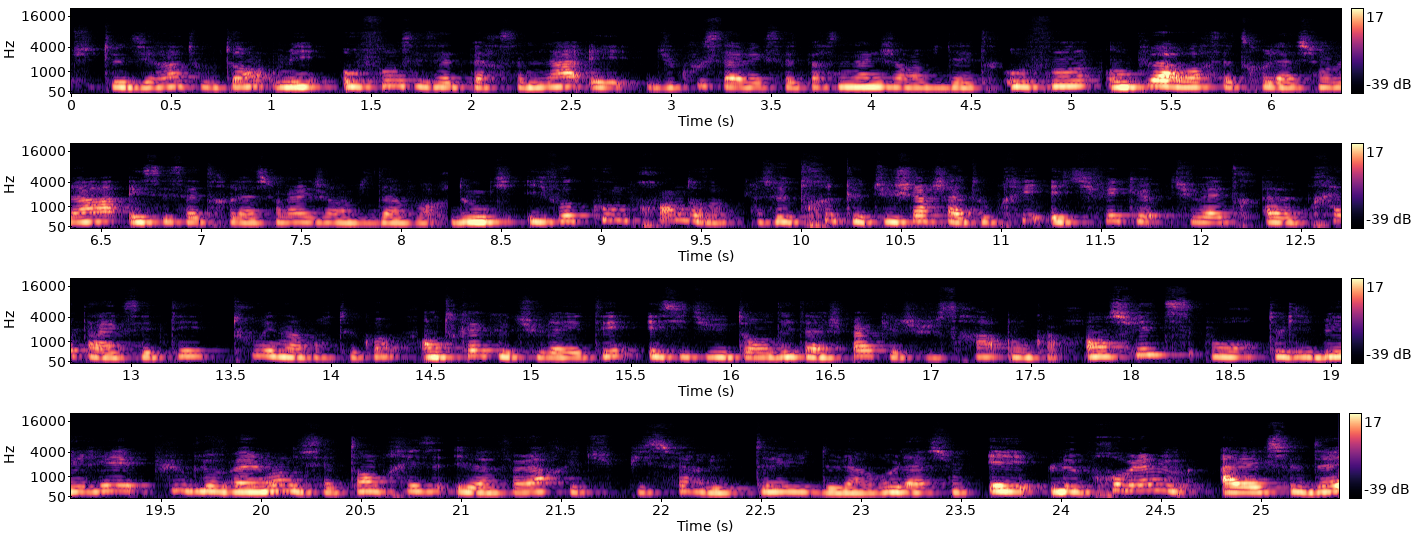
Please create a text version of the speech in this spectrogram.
tu te diras tout le temps, mais au fond c'est cette personne-là et du coup c'est avec cette personne-là que j'ai envie d'être. Au fond, on peut avoir cette relation-là et c'est cette relation-là que j'ai envie d'avoir. Donc il faut comprendre ce truc que tu cherches à tout prix et qui fait que tu vas être euh, prête à accepter tout et n'importe quoi. En tout cas que tu l'as été et si tu t'en détaches pas que tu le seras encore. Ensuite, pour te libérer plus globalement de cette emprise, il va falloir que tu puisses faire le deuil de la relation. Et le problème avec ce deuil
